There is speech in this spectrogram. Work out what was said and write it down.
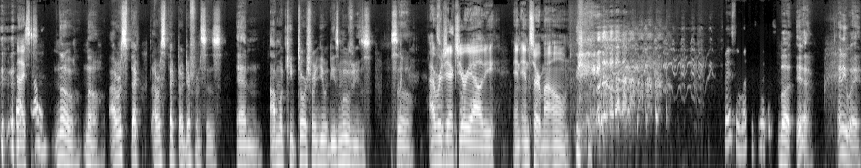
That's nice. Fine. No, no. I respect I respect our differences and I'm gonna keep torturing you with these movies. So I reject your reality and insert my own. Basically, what this is. But yeah. Anyway,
